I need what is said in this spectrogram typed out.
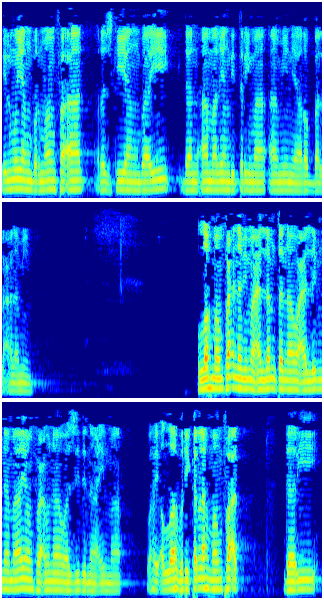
ilmu yang bermanfaat, rezeki yang baik dan amal yang diterima. Amin ya rabbal alamin. Allahumma anfa'na bima 'allamtana wa 'allimna ma yanfa'una wa zidna ilma. Wahai Allah, berikanlah manfaat dari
